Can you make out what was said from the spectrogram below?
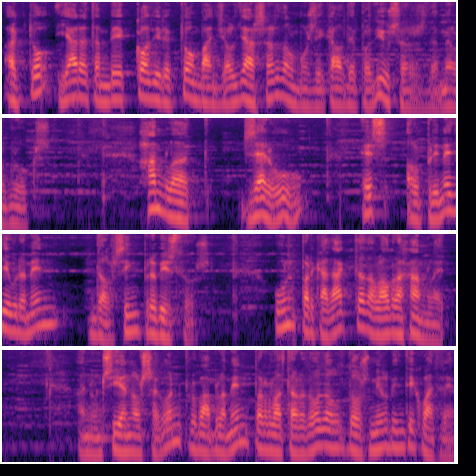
actor i ara també codirector amb Àngel Llàcer del musical The Producers de Mel Brooks. Hamlet 01 és el primer lliurament dels cinc previstos, un per cada acte de l'obra Hamlet. Anuncien el segon probablement per la tardor del 2024.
